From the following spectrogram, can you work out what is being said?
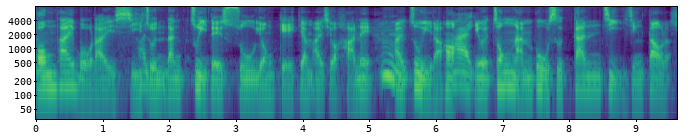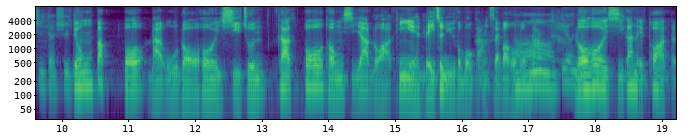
风台无来的时阵，咱水的使用加减爱小寒的，爱注意啦哈哎，因为中南部是干季已经到了，是的，是的，中北部若有落雨的时阵，甲普通时啊热天的雷阵雨个无共，西北雨无共，落雨的时间会拖长，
